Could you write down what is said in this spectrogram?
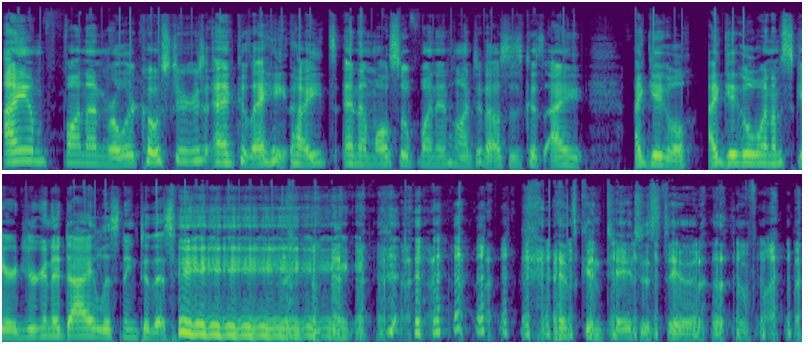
I am fun on roller coasters and because I hate heights, and I'm also fun in haunted houses because I I giggle. I giggle when I'm scared. You're gonna die listening to this. it's contagious too. to the point I'm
